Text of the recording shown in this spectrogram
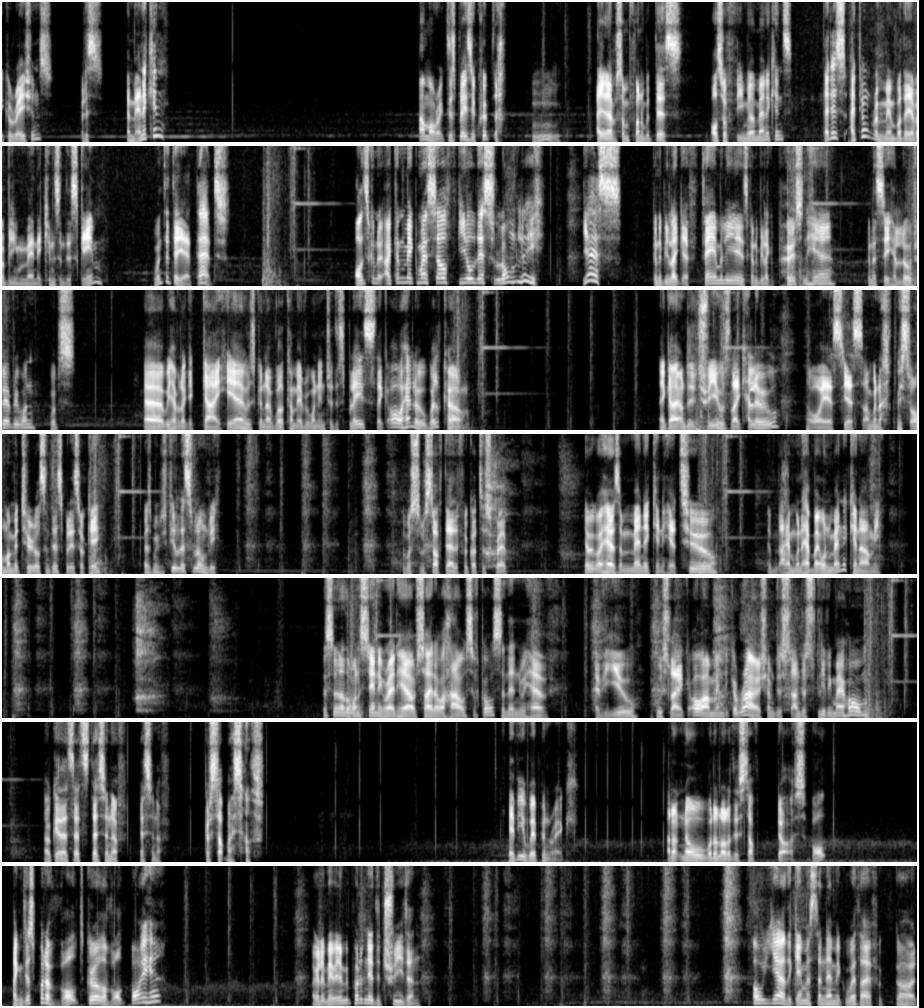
Decorations? But is... A mannequin? Armor rack. Displays equipped... Ooh. I have some fun with this. Also female mannequins. That is... I don't remember there ever being mannequins in this game. When did they add that? Oh, it's gonna. I can make myself feel less lonely. Yes. Gonna be like a family. It's gonna be like a person here. Gonna say hello to everyone. Whoops. Uh, we have like a guy here who's gonna welcome everyone into this place. Like, oh, hello, welcome. A guy under the tree who's like, hello. Oh, yes, yes. I'm gonna waste all my materials in this, but it's okay. It makes me feel less lonely. There was some stuff there that I forgot to scrap. Here we go. Here's a mannequin here too. I'm gonna have my own mannequin army. Just another one standing right here outside our house, of course, and then we have have you who's like, "Oh, I'm in the garage. I'm just I'm just leaving my home." Okay, that's that's that's enough. That's enough. Gotta stop myself. Heavy weapon rack. I don't know what a lot of this stuff does. Vault? I can just put a vault girl or vault boy here? Okay, let me, let me put it near the tree then. Oh yeah, the game has dynamic weather, I forgot.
